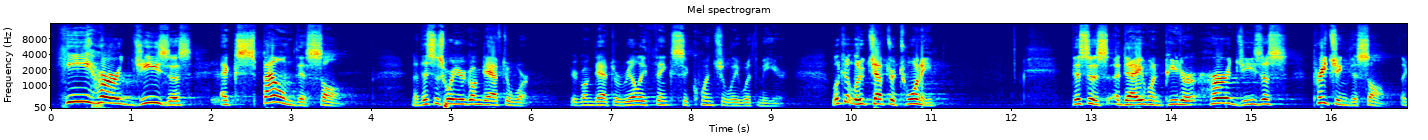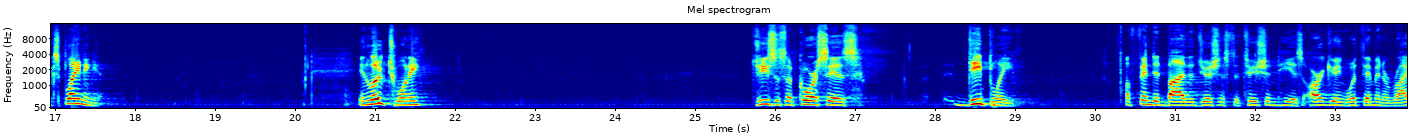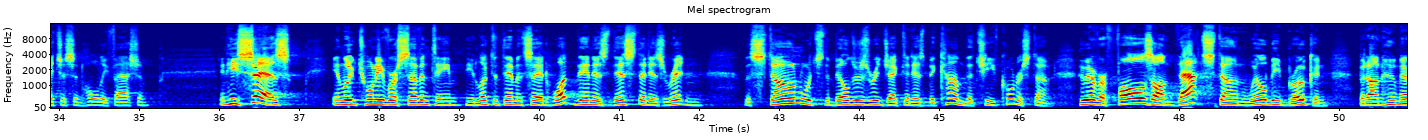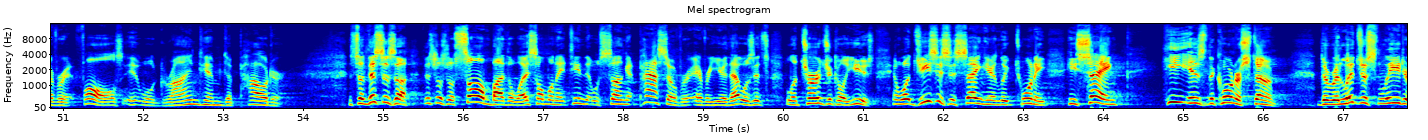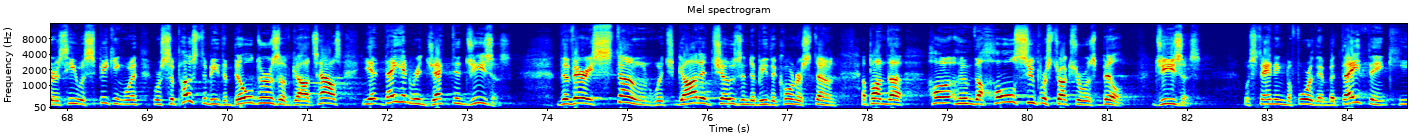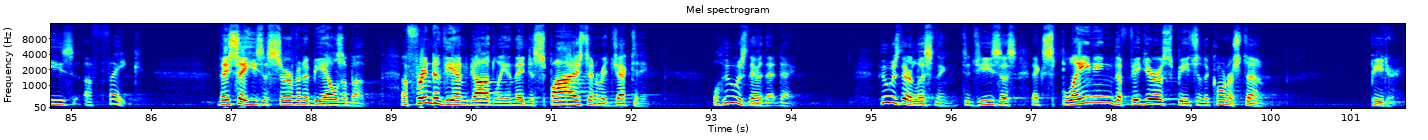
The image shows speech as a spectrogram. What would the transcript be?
he heard Jesus expound this psalm. Now, this is where you're going to have to work. You're going to have to really think sequentially with me here. Look at Luke chapter 20. This is a day when Peter heard Jesus preaching this psalm, explaining it. In Luke 20, Jesus, of course, is deeply offended by the Jewish institution. He is arguing with them in a righteous and holy fashion. And he says in Luke 20, verse 17, he looked at them and said, What then is this that is written? The stone which the builders rejected has become the chief cornerstone. Whoever falls on that stone will be broken, but on whomever it falls, it will grind him to powder. So this is a this was a psalm, by the way, Psalm 118, that was sung at Passover every year. That was its liturgical use. And what Jesus is saying here in Luke 20, he's saying he is the cornerstone. The religious leaders he was speaking with were supposed to be the builders of God's house, yet they had rejected Jesus. The very stone which God had chosen to be the cornerstone, upon the whom the whole superstructure was built, Jesus, was standing before them, but they think he's a fake. They say he's a servant of Beelzebub, a friend of the ungodly, and they despised and rejected him. Well, who was there that day? Who was there listening to Jesus explaining the figure of speech of the cornerstone? Peter.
